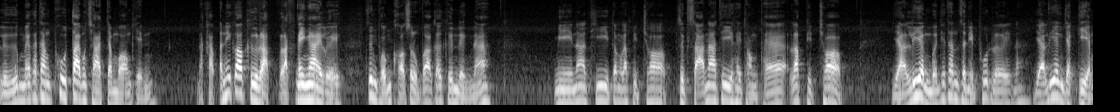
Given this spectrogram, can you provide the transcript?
หรือแม้กระทั่งผู้ใต้บัญชาจะมองเห็นนะครับ อันนี้ก็คือหลักหลักง่ายๆเลย ซึ่งผมขอสรุปว่าก็คือหนึ่งนะมีหน้าที่ต้องรับผิดชอบ ศึกษาหน้าที่ให้ท่องแท้รับผิดชอบ อย่าเลี่ยงเหมือนที่ท่านสนิทพูดเลยนะอย่าเลี่ยงอย่าเกี่ยง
